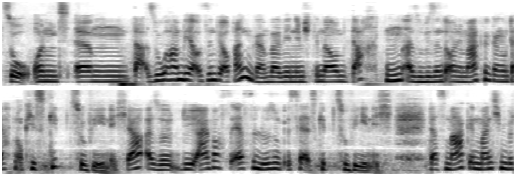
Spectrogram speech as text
So, und ähm, da, so haben wir, sind wir auch rangegangen, weil wir nämlich genau dachten, also wir sind auch in den Markt gegangen und dachten, okay, es gibt zu wenig. Ja, also die einfachste erste Lösung ist ja, es gibt zu wenig. Das mag in manchen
